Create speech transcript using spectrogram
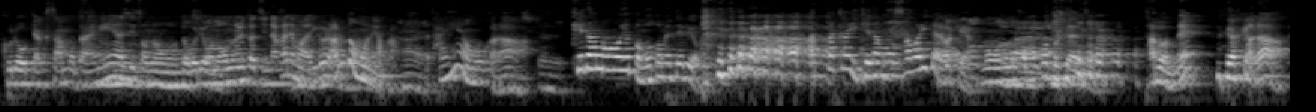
来るお客さんも大変やし、その同僚の女の人たちの中でもいろいろあると思うねんかはい。大変や思うから。毛玉をやっぱ求めてるよ。あったかい毛玉を触りたいわけや。もう、もこもことしたやつを。多分ね。だから、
